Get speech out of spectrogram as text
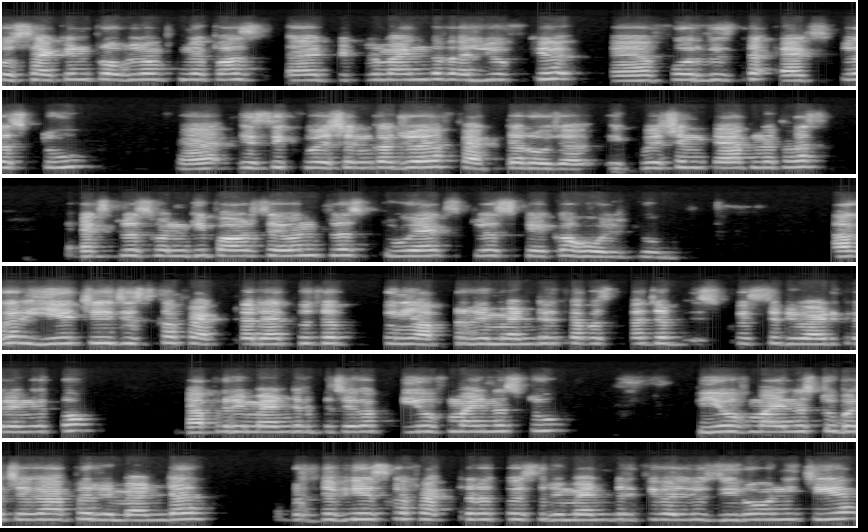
तो सेकंड प्रॉब्लम अपने पास determine the value of k for which the x plus two इस इक्वेशन का जो है फैक्टर हो जाए इक्वेशन क्या है अपने पास? एक्स प्लस वन की power seven plus two x plus k का होल क्यूब। अगर ये चीज़ इसका फैक्टर है तो जब तो यहाँ पर रिमाइंडर क्या बचता है? जब इसको इससे डिवाइड करेंगे तो यहाँ पर रिमाइंडर बचेगा p of minus two p of minus two बचेगा यहाँ पे रिमाइंडर और जब ये इसका फैक्टर है तो इस रिमाइंडर की वैल्यू ज़ीरो होनी चाहिए।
